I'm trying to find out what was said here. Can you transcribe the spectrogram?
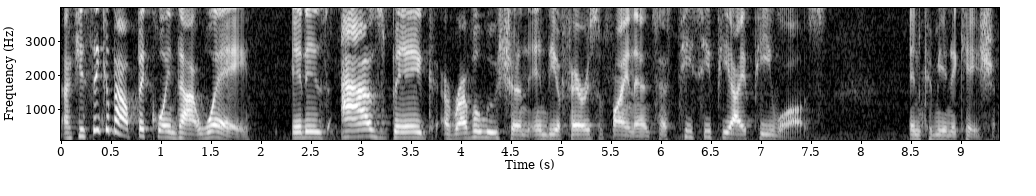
Now, if you think about Bitcoin that way, it is as big a revolution in the affairs of finance as TCP/IP was in communication.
